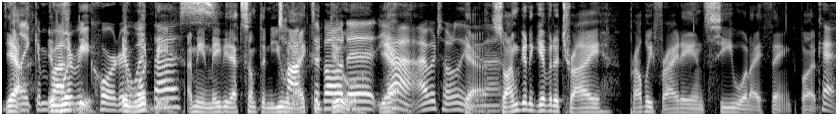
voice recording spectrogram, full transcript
yeah, like and brought a recorder It with us. I mean, maybe that's something you and I could about do. it. Yeah. I would totally do yeah. that. So I'm going to give it a try probably Friday and see what I think. But Okay.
